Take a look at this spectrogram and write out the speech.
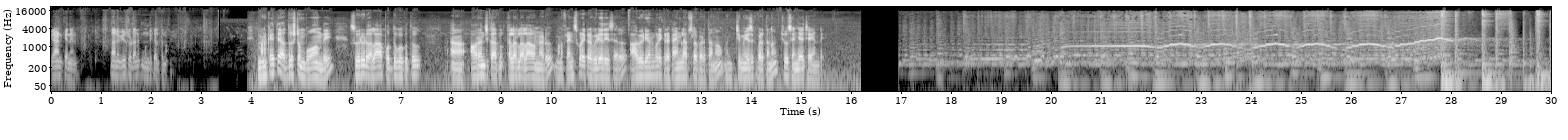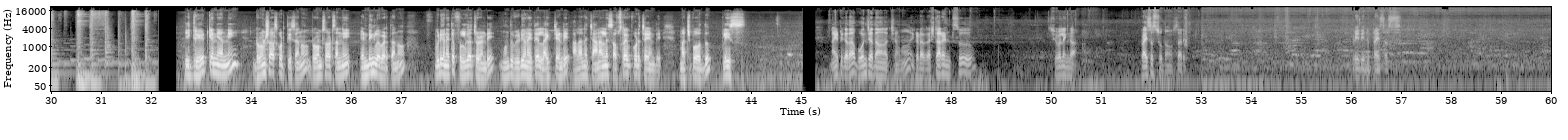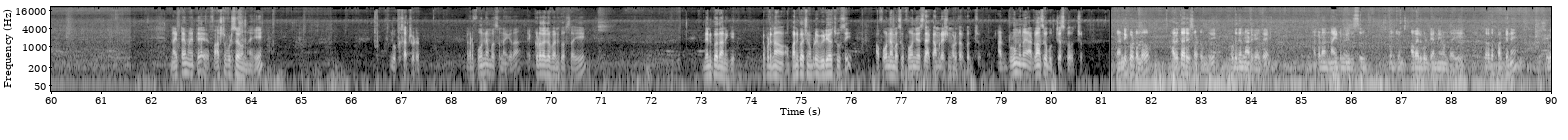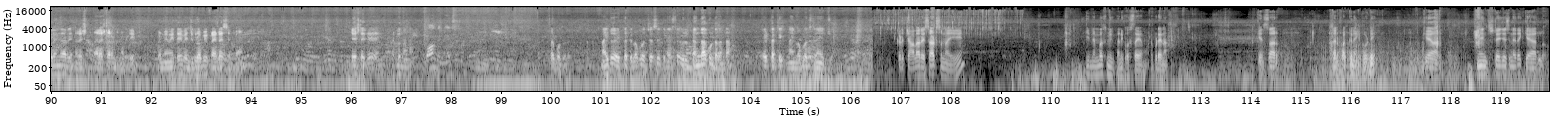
గ్రాండ్ కెనెన్ దాని వ్యూ చూడడానికి ముందుకెళ్తున్నాం. మనకైతే అదృష్టం బాగుంది. సూర్యుడు అలా పొద్దుగూకుతూ ఆరెంజ్ కలర్ కలర్లో అలా ఉన్నాడు. మన ఫ్రెండ్స్ కూడా ఇక్కడ వీడియో తీశారు. ఆ వీడియోని కూడా ఇక్కడ టైం ల్యాబ్స్లో పెడతాను. మంచి మ్యూజిక్ పెడతాను. చూసి ఎంజాయ్ చేయండి. ఈ గ్రేట్ కెన్యాన్ని డ్రోన్ షాట్స్ కూడా తీశాను. డ్రోన్ షాట్స్ అన్నీ ఎండింగ్లో పెడతాను. వీడియోని అయితే ఫుల్గా చూడండి. ముందు వీడియోని అయితే లైక్ చేయండి. అలానే ఛానల్ని సబ్స్క్రైబ్ కూడా చేయండి. మర్చిపోవద్దు. ప్లీజ్ నైట్ కదా భోజనం చేద్దామని వచ్చాము. ఇక్కడ రెస్టారెంట్స్ శివలింగ. ప్రైసెస్ చూద్దాం ఒకసారి. ఇవి దీని ప్రైసెస్ నైట్ టైం అయితే ఫాస్ట్ ఫుడ్సే ఉన్నాయి. ఇంకొకసారి చూడండి. అక్కడ ఫోన్ నెంబర్స్ ఉన్నాయి కదా ఎక్కడో దగ్గర పనికి వస్తాయి. దేనికో దానికి ఎప్పుడైనా పనికి వచ్చినప్పుడు వీడియో చూసి ఆ ఫోన్ నెంబర్స్కి ఫోన్ చేస్తే అకామిడేషన్ కూడా దొరకవచ్చు. ఆ రూమ్ని అడ్వాన్స్గా బుక్ చేసుకోవచ్చు. గండికోటలో హరిత రిసార్ట్ ఉంది ఇప్పుడు తిన్నాటికైతే. అక్కడ నైట్ మీల్స్ కొంచెం అవైలబిలిటీ అన్నీ ఉంటాయి. తర్వాత పక్కనే శివలింగ రెస్ట్ రెస్టారెంట్ ఉంది ఇక్కడ మేమైతే వెజ్ గ్రోబీ ఫ్రైడ్ రైస్ చెప్పాం. టేస్ట్ అయితే ఎట్లుందన్న? బాగుంది సరిపోతుంది. నైట్ ఎయిట్ థర్టీ లోపల వచ్చేసి తినేస్తే వీళ్ళు టెన్ దాకా ఉంటుందంట ఎయిట్ థర్టీ నైన్ లోపల వచ్చి తినేయచ్చు. ఇక్కడ చాలా రిసార్ట్స్ ఉన్నాయి. ఈ నెంబర్స్ మీకు పనికి వస్తాయేమో ఎప్పుడైనా ఎస్ఆర్ దాని పక్కన ఇంకోటి కేఆర్. నేను స్టే చేసిన అయితే కేఆర్లో.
